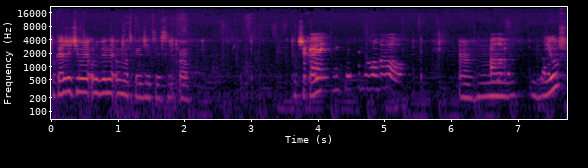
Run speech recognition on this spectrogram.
Pokażę ci moją ulubioną emotkę, gdzie ty jesteś. O. Poczekaj. Czekaj, mi się nie lądowało. A, A, dobra. mm, już?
